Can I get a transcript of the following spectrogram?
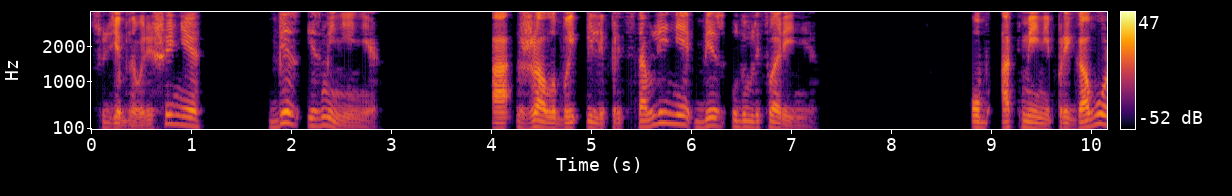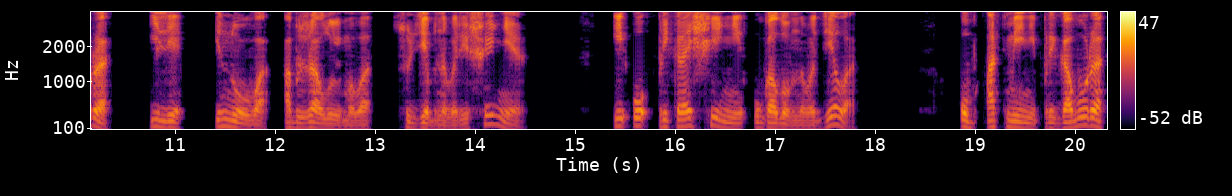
судебного решения без изменения, а жалобы или представления без удовлетворения. Об отмене приговора или иного обжалуемого судебного решения и о прекращении уголовного дела об отмене приговора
